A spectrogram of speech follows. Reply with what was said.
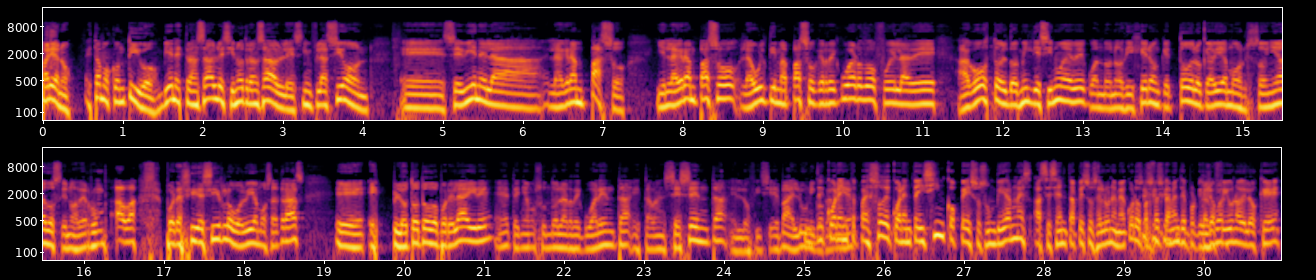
Mariano, estamos contigo. Bienes transables y no transables, inflación, eh, se viene la, la gran paso. Y en la gran paso, la última paso que recuerdo fue la de agosto del 2019, cuando nos dijeron que todo lo que habíamos soñado se nos derrumbaba, por así decirlo, volvíamos atrás. Eh, explotó todo por el aire, eh, teníamos un dólar de 40, estaba en 60, el oficial, va, el único de que 40, había. Pasó de 45 pesos un viernes a 60 pesos el lunes, me acuerdo Sí, sí, perfectamente sí, porque tal yo fui cual. uno de los que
